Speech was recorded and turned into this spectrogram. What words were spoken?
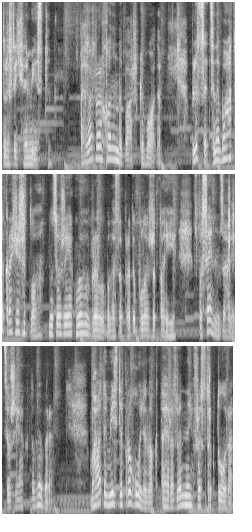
туристичне місто. А тепер переходимо до Пашки вода. Плюси це набагато краще житло. Ну це вже як ми вибрали, бо у нас напроти було житло і з басейном взагалі, це вже як хто вибере. Багато місць для прогулянок та розвинена інфраструктура.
